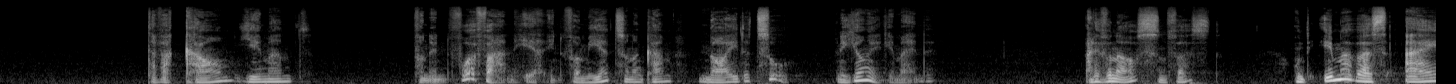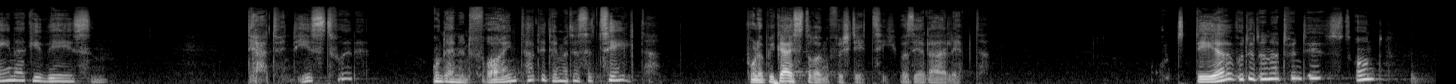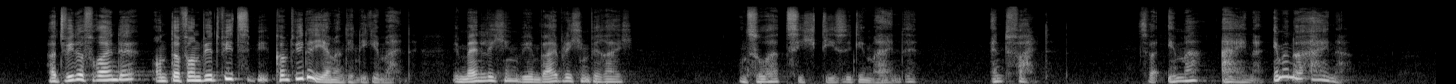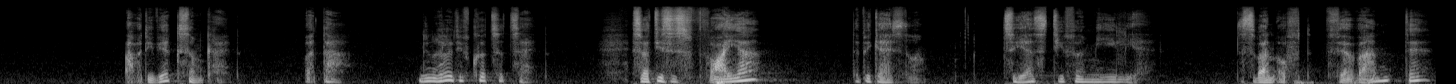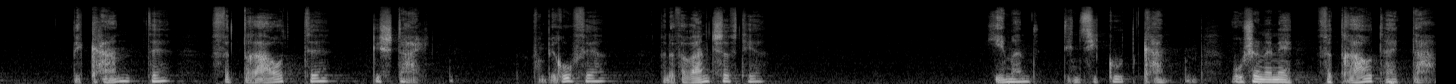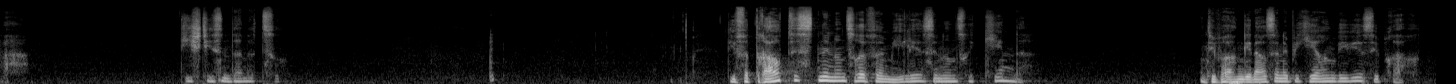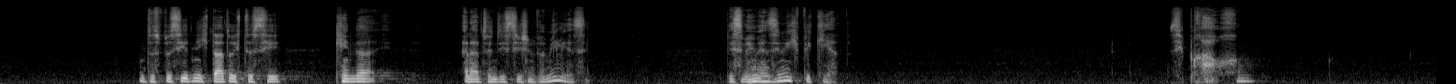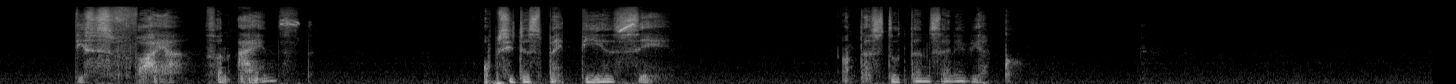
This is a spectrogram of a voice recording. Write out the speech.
da war kaum jemand von den Vorfahren her informiert, sondern kam neu dazu. Eine junge Gemeinde. Alle von außen fast. Und immer war es einer gewesen, der Adventist wurde und einen Freund hatte, dem er das erzählt hat. Voller Begeisterung versteht sich, was er da erlebt hat. Der wurde dann Adventist und hat wieder Freunde und davon wird, kommt wieder jemand in die Gemeinde. Im männlichen wie im weiblichen Bereich. Und so hat sich diese Gemeinde entfaltet. Es war immer einer, immer nur einer. Aber die Wirksamkeit war da und in relativ kurzer Zeit. Es war dieses Feuer der Begeisterung. Zuerst die Familie. Das waren oft Verwandte, Bekannte, vertraute Gestalten, vom Beruf her, von der Verwandtschaft her. Jemand, den sie gut kannten, wo schon eine Vertrautheit da war. Die stießen dann dazu. Die vertrautesten in unserer Familie sind unsere Kinder. Und die brauchen genauso eine Bekehrung, wie wir sie brauchen. Und das passiert nicht dadurch, dass sie Kinder einer adventistischen Familie sind. Deswegen werden sie nicht bekehrt. Sie brauchen dieses Feuer von einst, ob sie das bei dir sehen. Und das tut dann seine Wirkung.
